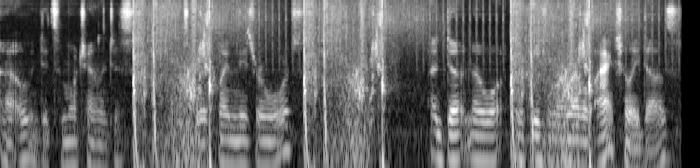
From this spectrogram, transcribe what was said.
Uh, oh, we did some more challenges. Let's go claim these rewards. I don't know what increasing my level actually does.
